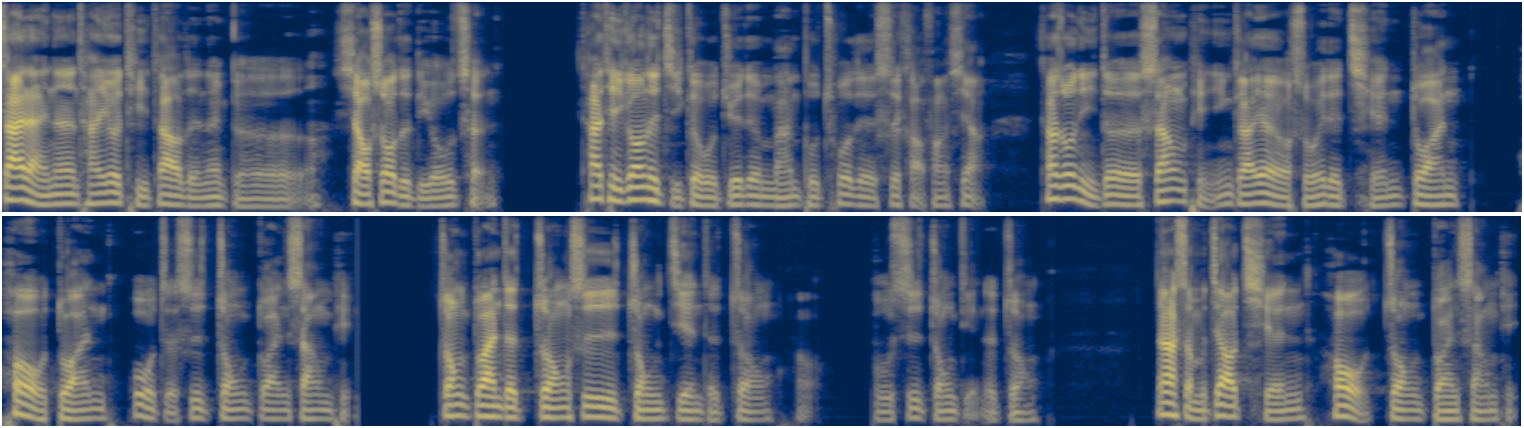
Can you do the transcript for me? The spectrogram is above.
再来呢，他又提到的那个销售的流程，他提供了几个我觉得蛮不错的思考方向。他说，你的商品应该要有所谓的前端、后端或者是终端商品。终端的“终”是中间的“中”哦，不是终点的“终”。那什么叫前后终端商品？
